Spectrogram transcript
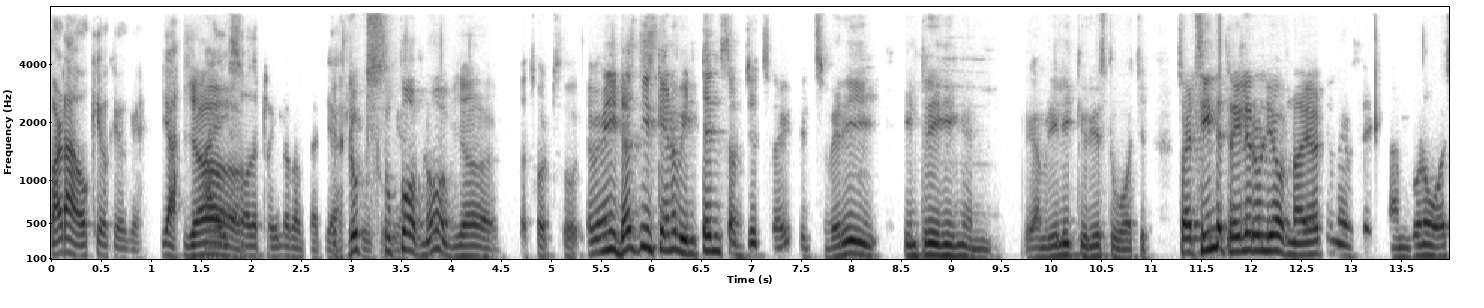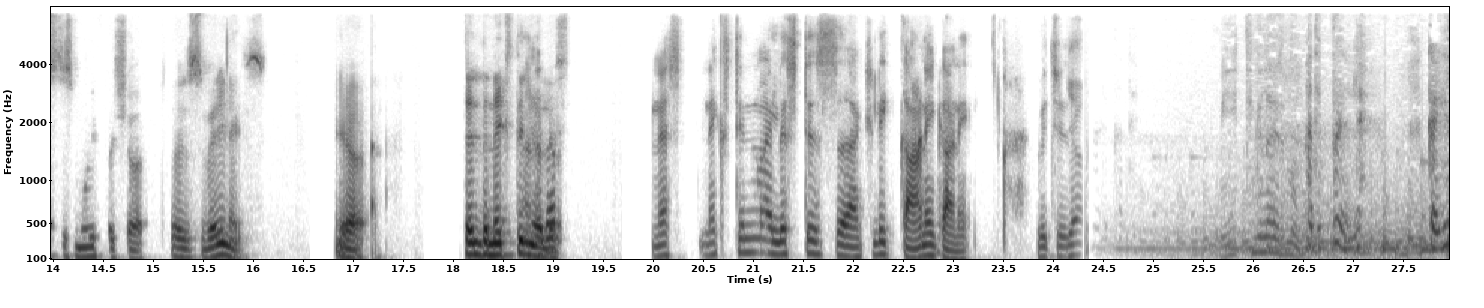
Pada, okay okay okay yeah Yeah. i saw the trailer of that yeah it looks true, true, yeah. superb, no? Yeah, that's what. So I mean, he does these kind of intense subjects, right? It's very intriguing, and I'm really curious to watch it. So I'd seen the trailer only of Nayat, and I was like, I'm gonna watch this movie for sure. So it's very nice. Yeah. Then the next thing Another-. Next next in my list is uh, actually kane kane which is അതിപ്പോഴല്ലേ? കഴിഞ്ഞ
